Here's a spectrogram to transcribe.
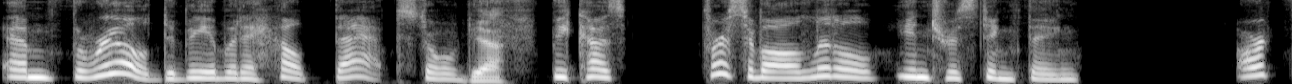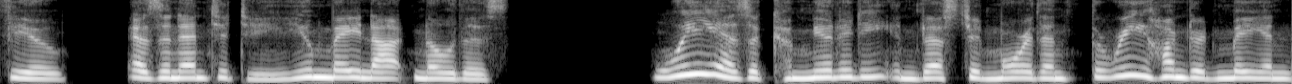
am thrilled to be able to help that story Yeah. because first of all, a little interesting thing. ArcView as an entity, you may not know this. We as a community invested more than $300 million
